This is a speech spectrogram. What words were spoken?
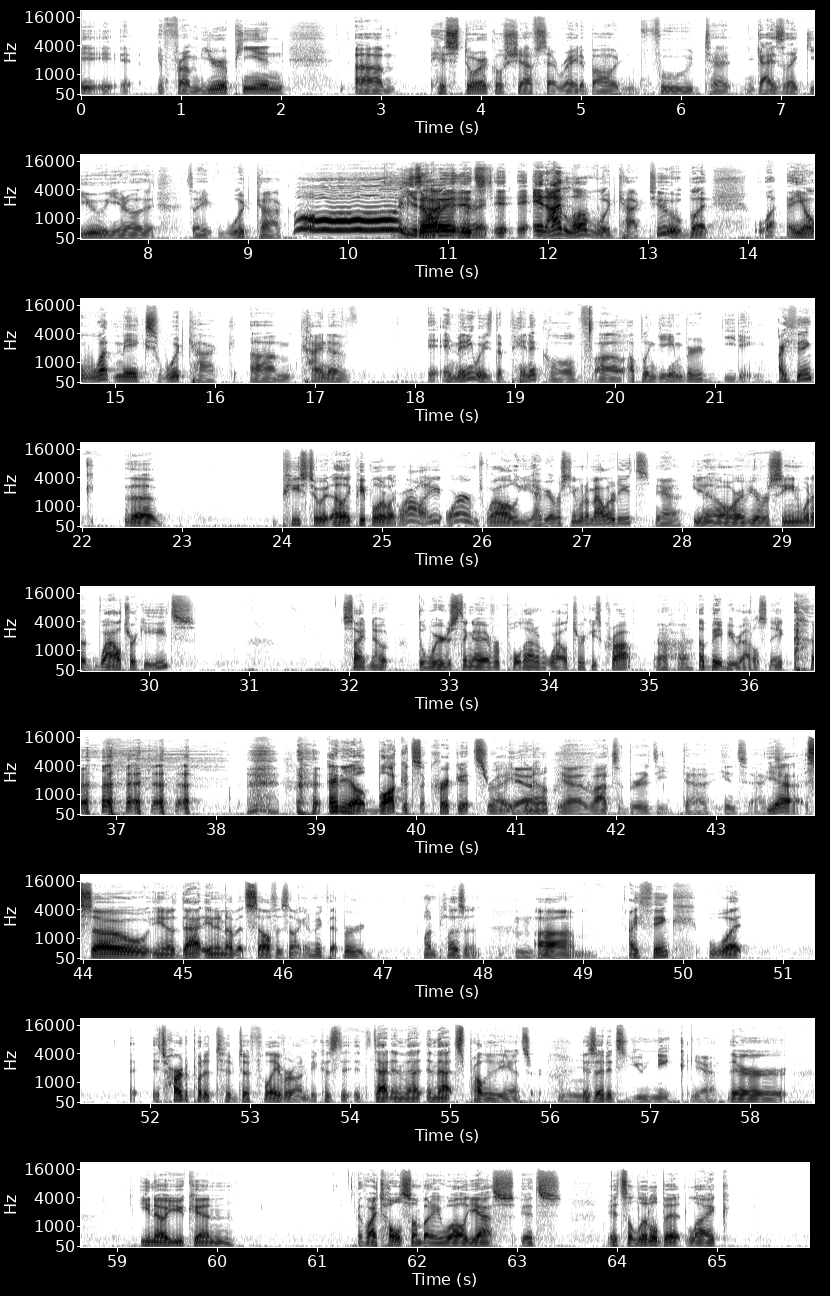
from European. Um, historical chefs that write about food to guys like you you know it's like woodcock oh you know Exactly, it's it, and I love woodcock too. But what you know, what makes woodcock um, kind of, in many ways, the pinnacle of uh, upland game bird eating? I think the piece to it, uh, like people are like, "Wow, I eat worms." Well, have you ever seen what a mallard eats? Yeah, You know, or have you ever seen what a wild turkey eats? Side note: the weirdest thing I ever pulled out of a wild turkey's crop, uh huh. a baby rattlesnake. and you know, buckets of crickets, right? Yeah, You know, yeah. Lots of birds eat uh, insects. Yeah. So you know that in and of itself is not going to make that bird unpleasant. Mhm. Um, I think what it's hard to put a t- to flavor on because it's that and that and that's probably the answer Mhm. is that it's unique. yeah, There, you know, you can. If I told somebody, well, yes, it's it's a little bit like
